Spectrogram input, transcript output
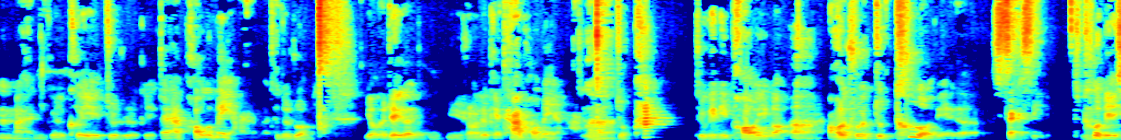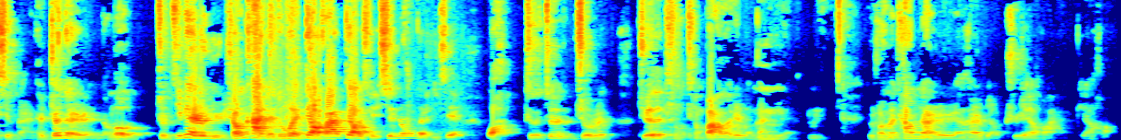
嗯。哎，你可以可以就是给大家抛个媚眼儿什么，他就说有的这个女生就给他抛媚眼儿，嗯就啪就给你抛一个，啊然后说就特别的 sexy，特别性感，他真的是能够就即便是女生看见都会掉发吊起心中的一些哇，就就就是觉得挺挺棒的这种感觉，嗯，就说明他们那儿的人还是比较职业化，比较好。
